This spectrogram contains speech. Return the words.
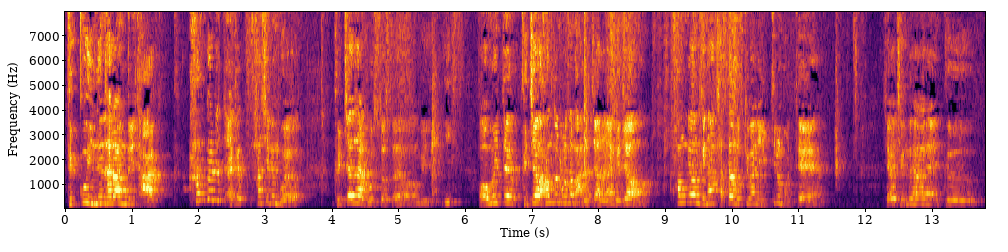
듣고 있는 사람들이 다 한글도 그러니까 사실은 뭐예요? 글자 잘못 썼어요. 뭐 이- 어머니 때 그죠? 한글 보서 많았잖아요. 그죠? 성경 그냥 갖다 놓기만 읽지를 못해. 제가 지금 생각하는 그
